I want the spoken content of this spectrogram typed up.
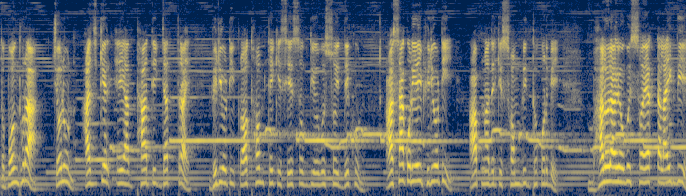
তো বন্ধুরা, চলুন আজকের এই আধ্যাত্মিক যাত্রায় ভিডিওটি প্রথম থেকে শেষ অবধি অবশ্যই দেখুন। আশা করি এই ভিডিওটি আপনাদেরকে সমৃদ্ধ করবে। ভালো লাগলে অবশ্যই একটা লাইক দিয়ে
